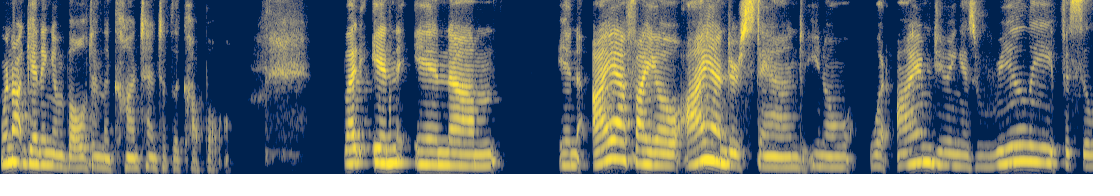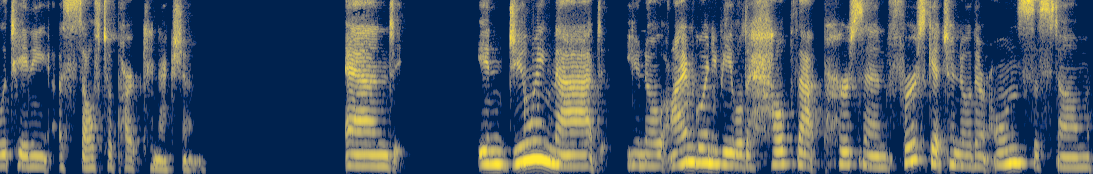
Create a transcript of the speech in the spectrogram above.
We're not getting involved in the content of the couple. But in in um, in IFIO, I understand, you know, what I'm doing is really facilitating a self to part connection. And in doing that, you know, I'm going to be able to help that person first get to know their own system.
